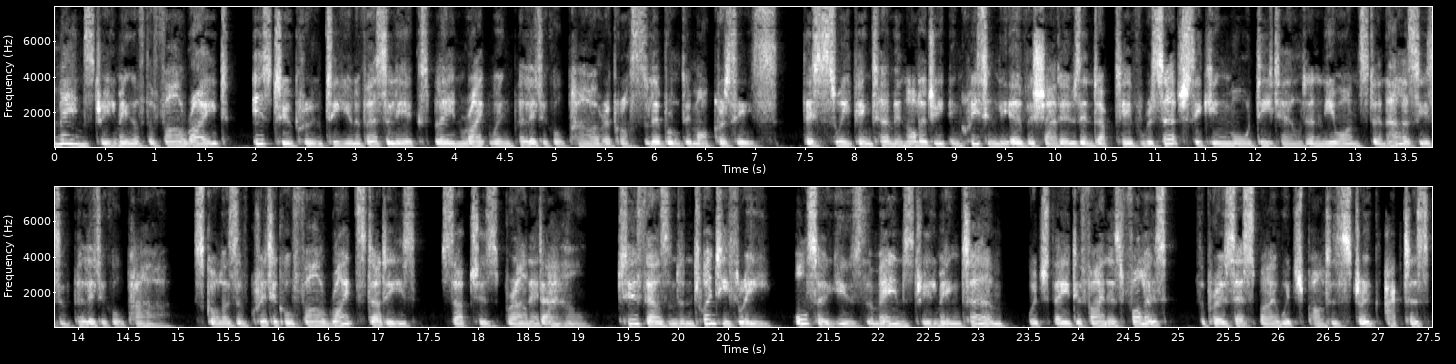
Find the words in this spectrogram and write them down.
mainstreaming of the far right is too crude to universally explain right wing political power across liberal democracies. This sweeping terminology increasingly overshadows inductive research seeking more detailed and nuanced analyses of political power. Scholars of critical far right studies, such as Brown et al., 2023, also use the mainstreaming term, which they define as follows the process by which parties stroke actors,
